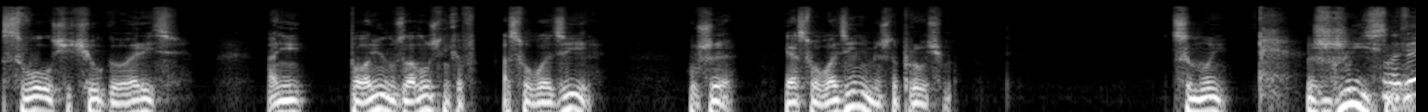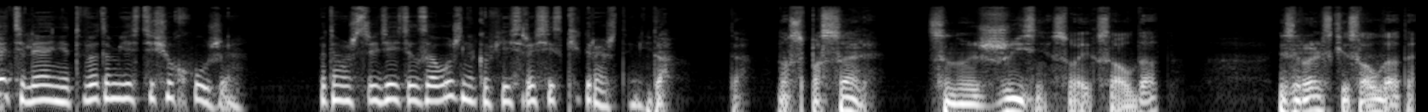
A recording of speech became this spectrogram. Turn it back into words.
сволочи, что говорите? Они половину заложников освободили уже. И освободили, между прочим, ценой жизни. Вы знаете, Леонид, в этом есть еще хуже. Потому что среди этих заложников есть российские граждане. Да, да. Но спасали ценой жизни своих солдат. Израильские солдаты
